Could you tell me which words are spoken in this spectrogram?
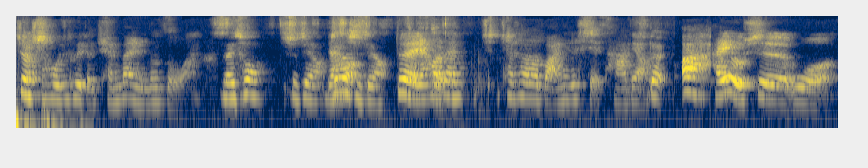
这时候就会等全班人都走完，没错，是这样，真的是这样。对，然后再悄悄的把那个血擦掉。对啊，还有是我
